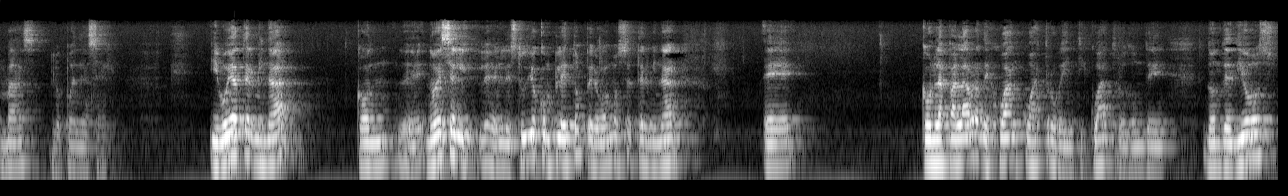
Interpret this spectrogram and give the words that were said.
más lo puede hacer. Y voy a terminar con, eh, no es el, estudio completo, pero vamos a terminar eh, con la palabra de Juan 4:24, donde, donde Dios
